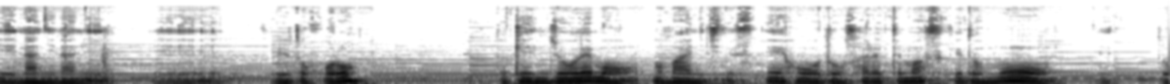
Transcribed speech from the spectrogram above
え何々、えーっていうところ、現状でも毎日ですね、報道されてますけども、えっと、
